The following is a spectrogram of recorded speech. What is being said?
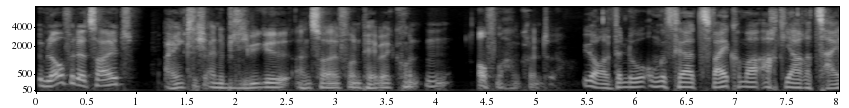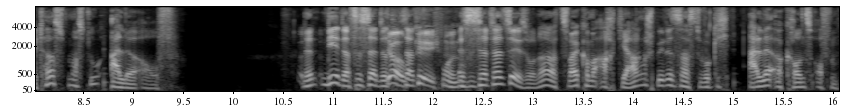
im Laufe der Zeit eigentlich eine beliebige Anzahl von Payback-Konten aufmachen könnte. Ja, und wenn du ungefähr 2,8 Jahre Zeit hast, machst du alle auf. Ne, nee, das ist ja, das ja, ist okay, halt, ich mein, es ist ja tatsächlich so, ne? Nach 2,8 Jahren spätestens hast du wirklich alle Accounts offen.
